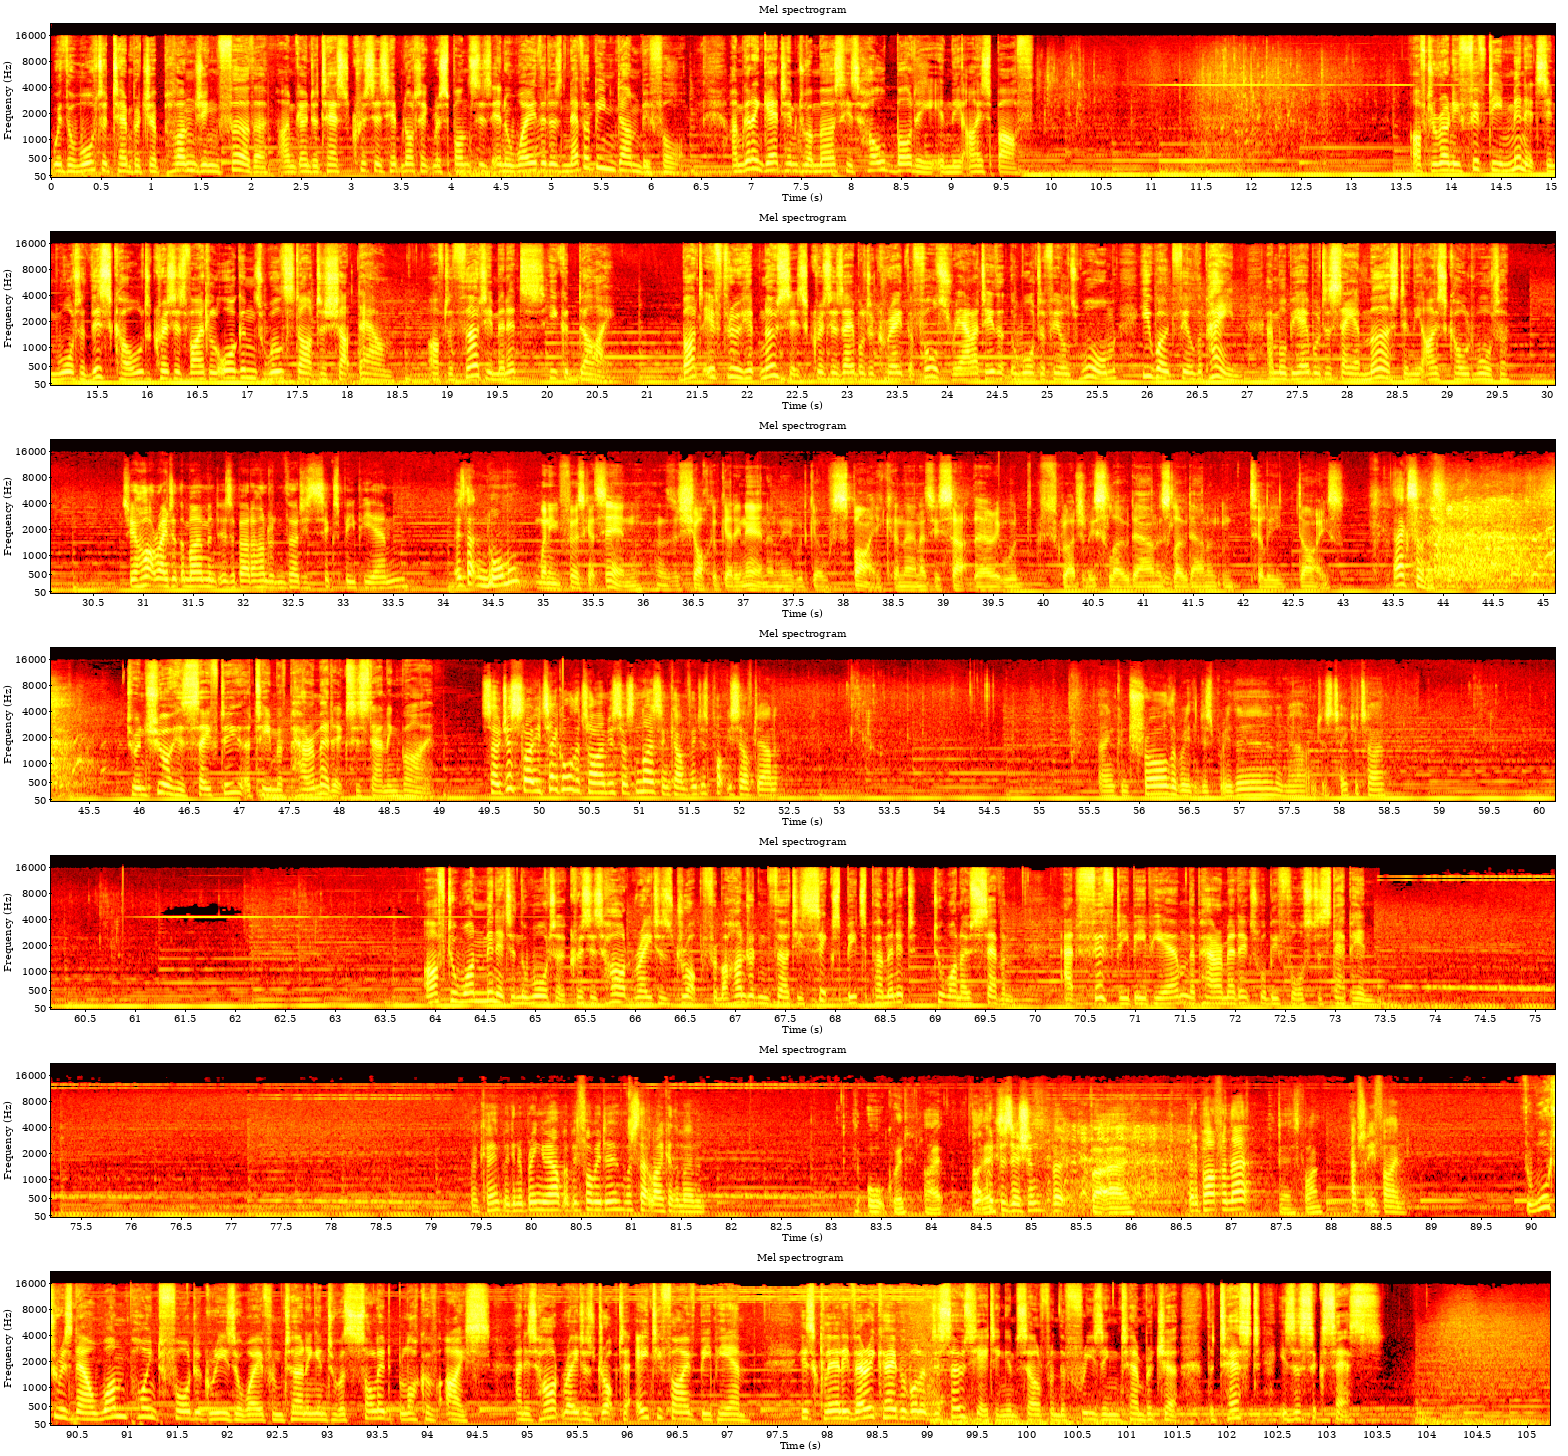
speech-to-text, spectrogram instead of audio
With the water temperature plunging further, I'm going to test Chris's hypnotic responses in a way that has never been done before. I'm going to get him to immerse his whole body in the ice bath. After only 15 minutes in water this cold, Chris's vital organs will start to shut down. After 30 minutes, he could die. But if through hypnosis Chris is able to create the false reality that the water feels warm, he won't feel the pain and will be able to stay immersed in the ice cold water. So your heart rate at the moment is about 136 BPM. Is that normal? When he first gets in, there's a shock of getting in, and it would go spike, and then as he sat there, it would gradually slow down and slow down until he dies. Excellent. To ensure his safety, a team of paramedics is standing by. So just slowly take all the time, just so it's nice and comfy. Just pop yourself down. And control the breathing. Just breathe in and out and just take your time. After one minute in the water, Chris's heart rate has dropped from 136 beats per minute to 107. At 50 BPM, the paramedics will be forced to step in. Okay, we're going to bring you out, but before we do, what's that like at the moment? Awkward, like, like Awkward this. position, but But uh, but apart from that, yeah, it's fine. absolutely fine. The water is now 1.4 degrees away from turning into a solid block of ice, and his heart rate has dropped to 85 BPM. He's clearly very capable of dissociating himself from the freezing temperature. The test is a success.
